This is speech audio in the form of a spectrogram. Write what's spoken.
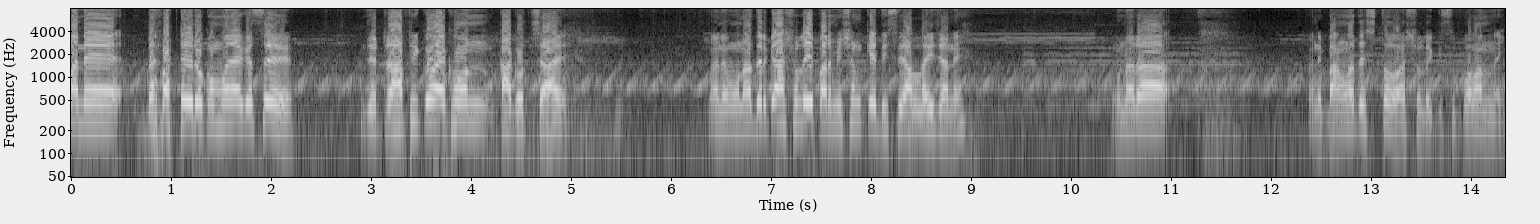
মানে ব্যাপারটা এরকম হয়ে গেছে যে ট্রাফিকও এখন কাগজ চায়। মানে ওনাদেরকে আসলে এই পারমিশন কে দিছে, আল্লাহই জানে। ওনারা মানে বাংলাদেশ তো আসলে কিছু বলার নাই।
